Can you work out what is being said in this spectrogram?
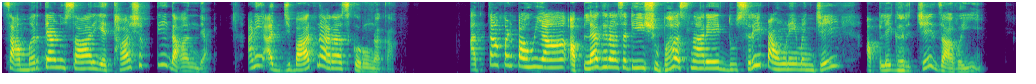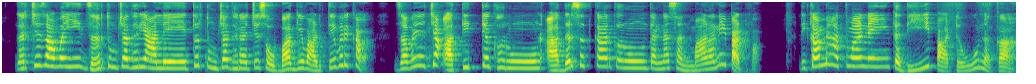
सामर्थ्यानुसार यथाशक्ती दान द्या. आणि अजिबात नाराज करू नका. आत्ता आपण पाहूया आपल्या घरासाठी शुभ असणारे दुसरे पाहुणे म्हणजे आपले घरचे जावई. घरचे जावई जर तुमच्या घरी आले तर तुमच्या घराचे सौभाग्य वाढते बरं का. जावयाचे आतिथ्य करून आदर सत्कार करून त्यांना सन्मानाने पाठवा. रिकाम्या हातवाने कधीही पाठवू नका.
